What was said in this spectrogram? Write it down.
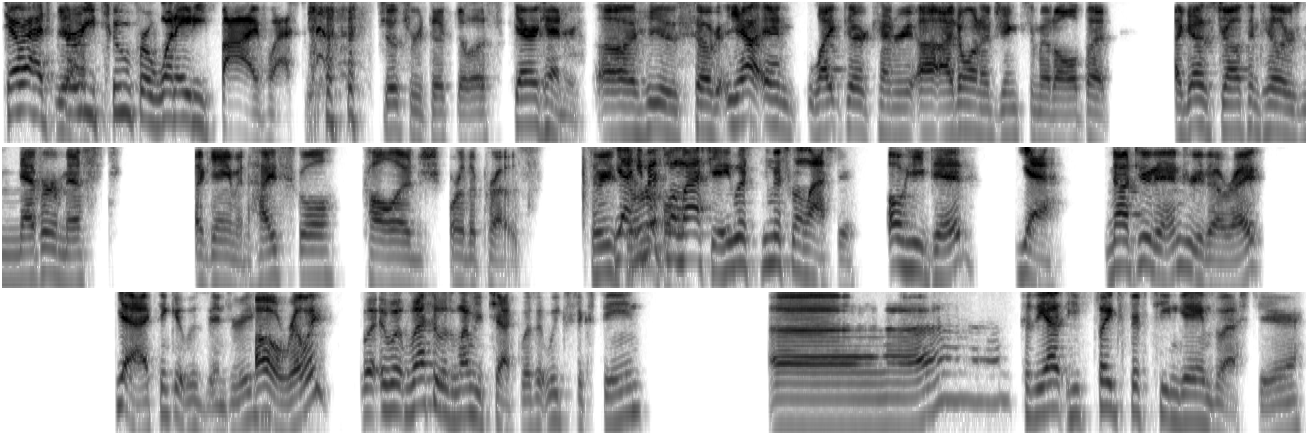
Taylor had 32 yeah. for 185 last week. Just ridiculous. Derrick Henry. Uh, he is so good. Yeah, and like Derrick Henry, uh, I don't want to jinx him at all, but I guess Jonathan Taylor's never missed a game in high school, college, or the pros. So he's yeah. Durable. He missed one last year. He was he missed one last year. Oh, he did. Yeah. Not due to injury though, right? Yeah, I think it was injury. Oh, really? Unless it was when we checked. Was it week sixteen? Uh, because he had he played fifteen games last year.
